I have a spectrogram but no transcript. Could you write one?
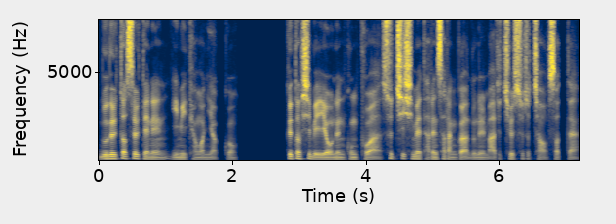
눈을 떴을 때는 이미 병원이었고 끝없이 밀려오는 공포와 수치심에 다른 사람과 눈을 마주칠 수조차 없었다.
